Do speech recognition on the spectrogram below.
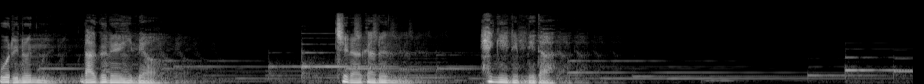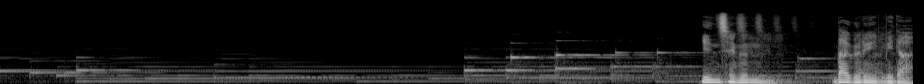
우리는 나그네이며 지나가는 행인입니다. 인생은 나그네입니다.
